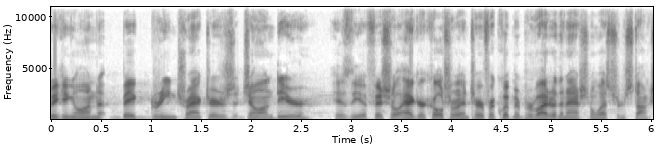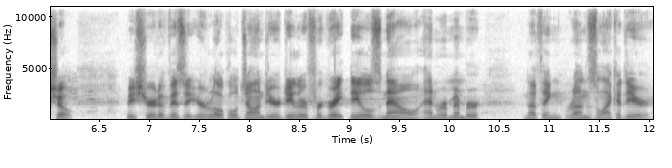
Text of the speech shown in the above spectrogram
Speaking on big green tractors, John Deere is the official agricultural and turf equipment provider of the National Western Stock Show. Be sure to visit your local John Deere dealer for great deals now, and remember, nothing runs like a Deere.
